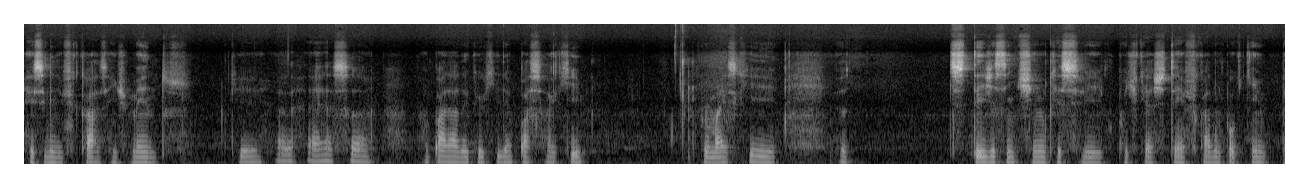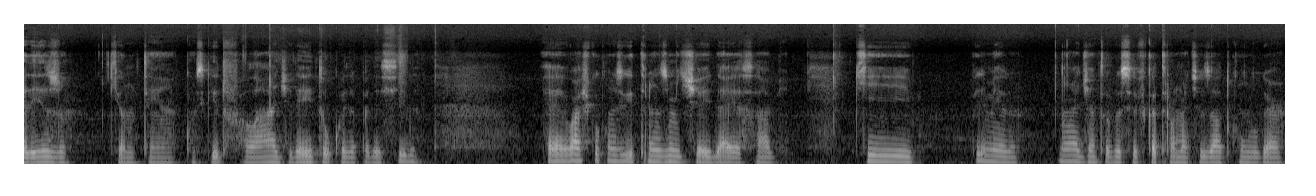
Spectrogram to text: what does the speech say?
ressignificar sentimentos, que é essa a parada que eu queria passar aqui. Por mais que esteja sentindo que esse podcast tenha ficado um pouquinho preso, que eu não tenha conseguido falar direito ou coisa parecida, é, eu acho que eu consegui transmitir a ideia, sabe? Que, primeiro, não adianta você ficar traumatizado com o lugar.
